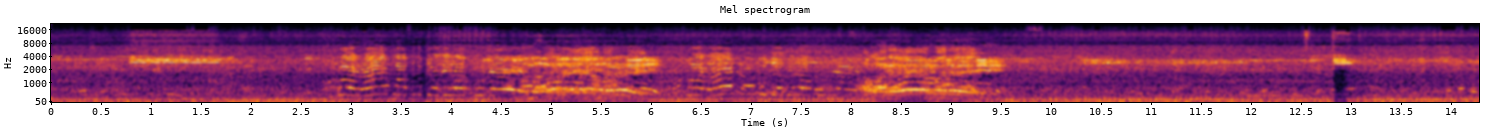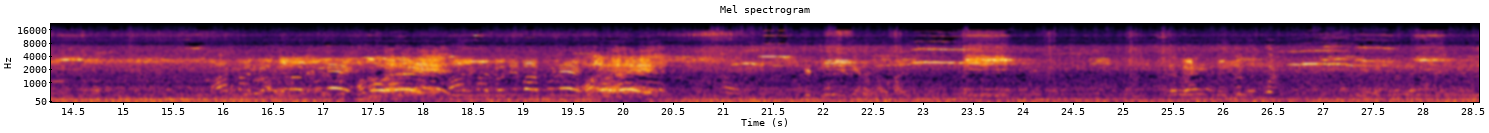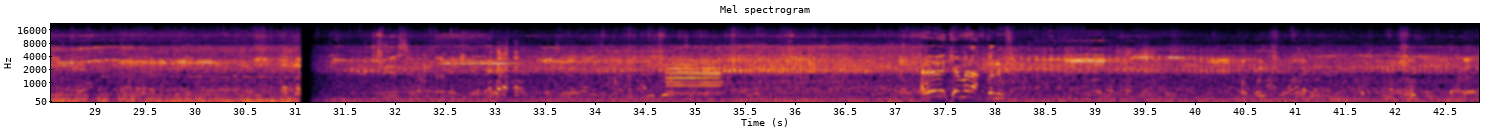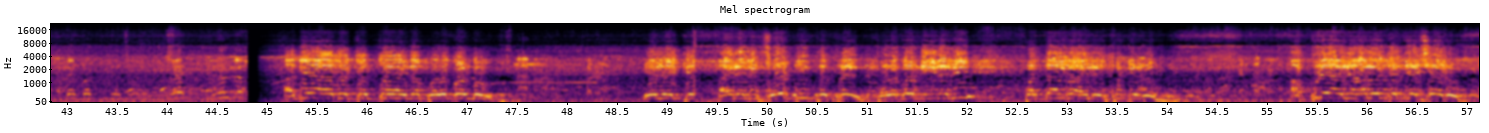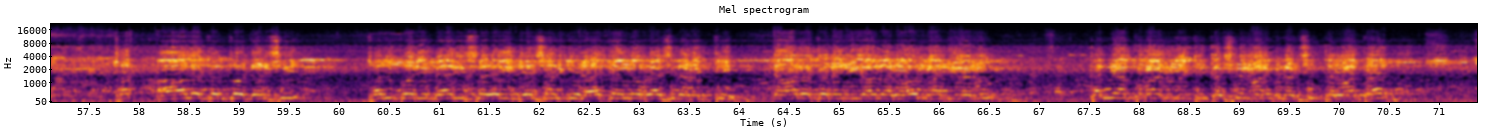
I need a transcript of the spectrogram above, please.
అరే కెమెరా కొన్ని అదే ఆలోచనతో ఆయన పదకొండు. ఏదైతే ఆయన ఫోర్టీన్త్ ఏప్రిల్ పదకొండు ఈయనది పద్నాలుగు ఆయన పుట్టినరోజు అప్పుడే ఆయన ఆలోచన చేశాడు. ఆలోచనతో నడిచి చదువుకొని బ్యారిస్టర్ ఈ దేశానికి రాజ్యాంగం రాసిన వ్యక్తి. ఆలోచన రాహుల్ గాంధీ గారు కన్యాకుమారి నుంచి కశ్మీర్ వరకు నడిచిన తర్వాత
